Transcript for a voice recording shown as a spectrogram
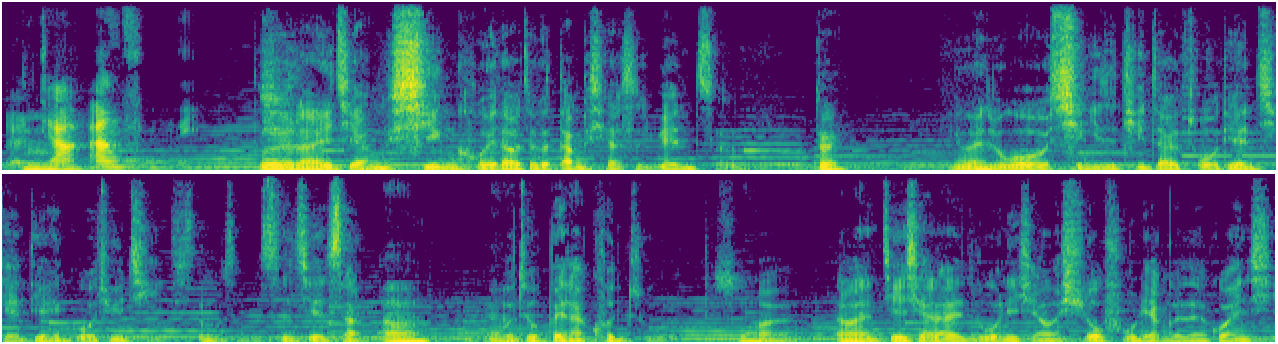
人家安抚你。对来讲，心回到这个当下是原则。对，因为如果心一直停在昨天、前天、过去几什么什么事件上，嗯，我就被他困住了。是啊，当然接下来如果你想要修复两个人的关系。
